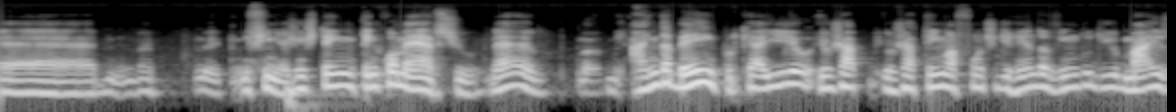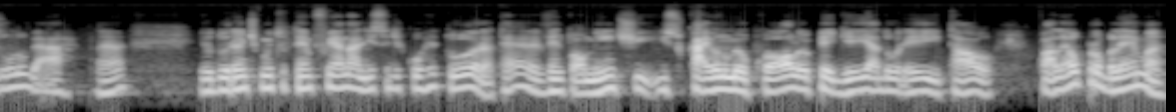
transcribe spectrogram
É, enfim, a gente tem, tem comércio, né? Ainda bem, porque aí eu, eu, já, eu já tenho uma fonte de renda vindo de mais um lugar, né? Eu, durante muito tempo, fui analista de corretora. Até, eventualmente, isso caiu no meu colo, eu peguei adorei e tal. qual é o problema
